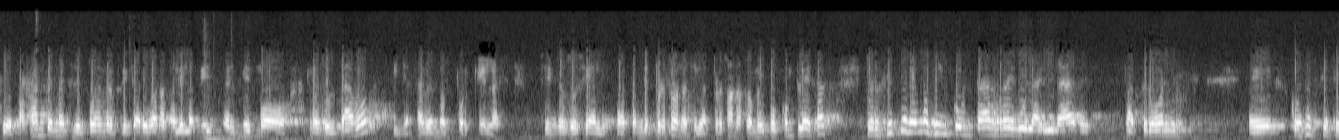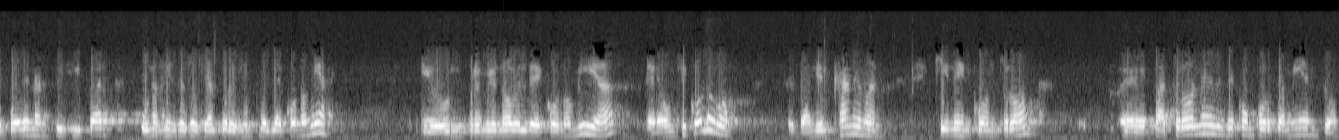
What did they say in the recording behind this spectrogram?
que tajantemente se pueden replicar y van a salir el mismo resultado, y ya sabemos por qué las ciencias sociales tratan de personas y las personas son muy poco complejas, pero sí podemos encontrar regularidades, patrones, eh, cosas que se pueden anticipar. Una ciencia social, por ejemplo, es la economía. Y un premio Nobel de Economía era un psicólogo, Daniel Kahneman quien encontró eh, patrones de comportamiento,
